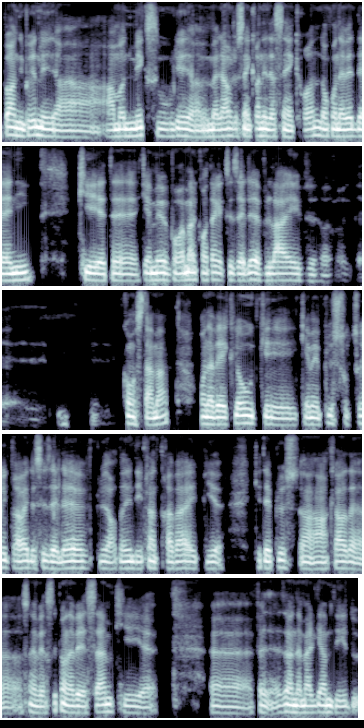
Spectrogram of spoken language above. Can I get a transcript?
pas en hybride, mais en, mode mix, si vous voulez, un mélange de synchrone et d'asynchrone. Donc, on avait Danny qui, était, qui aimait vraiment le contact avec ses élèves live euh, euh, constamment. On avait Claude qui, aimait plus structurer le travail de ses élèves, puis leur donner des plans de travail, puis euh, qui était plus en, clair à s'inverser. Puis on avait Sam qui faisait un amalgame des deux.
